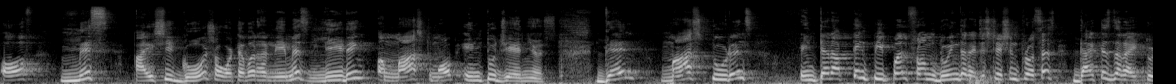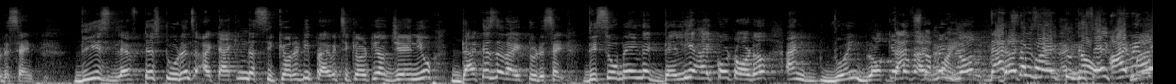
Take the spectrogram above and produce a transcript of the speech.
of Miss Aishe Ghosh or whatever her name is leading a masked mob into JNUs. Then masked students interrupting people from doing the registration process that is the right to dissent these leftist students attacking the security, private security of JNU, that is the right to dissent. Disobeying a Delhi High Court order and doing blockade That's of admin block, That's that the is point. right to no. I will my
